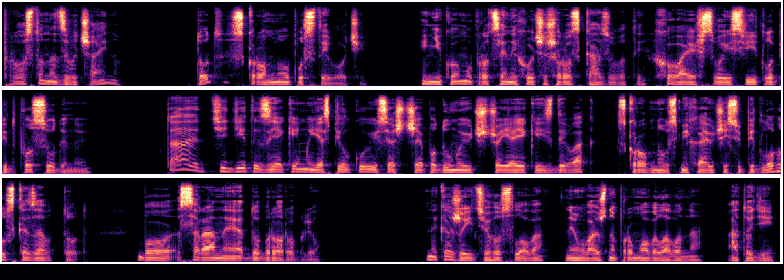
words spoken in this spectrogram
просто надзвичайно. Тот скромно опустив очі. І нікому про це не хочеш розказувати, ховаєш своє світло під посудиною. Та ті діти, з якими я спілкуюся, ще подумають, що я якийсь дивак, скромно усміхаючись у підлогу, сказав тот, бо сране добро роблю. Не кажи й цього слова, неуважно промовила вона, а тоді,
